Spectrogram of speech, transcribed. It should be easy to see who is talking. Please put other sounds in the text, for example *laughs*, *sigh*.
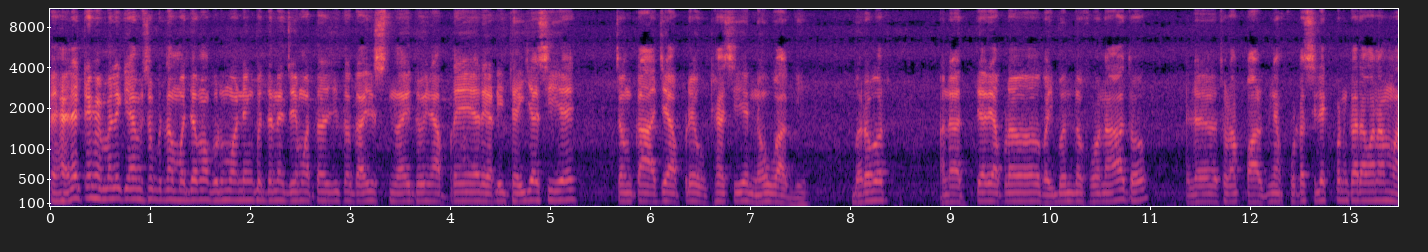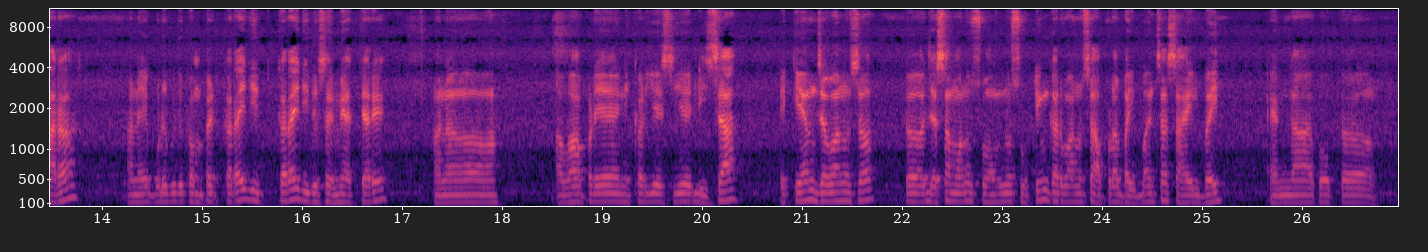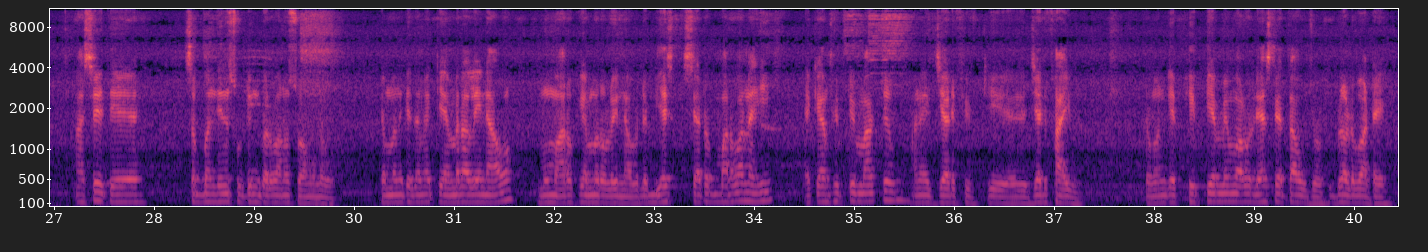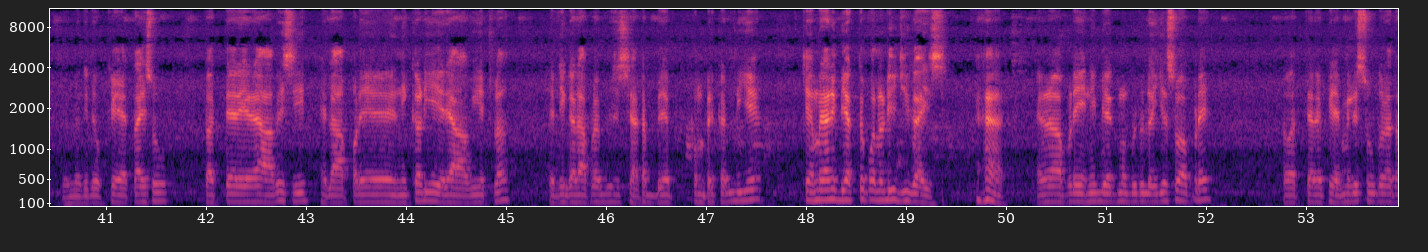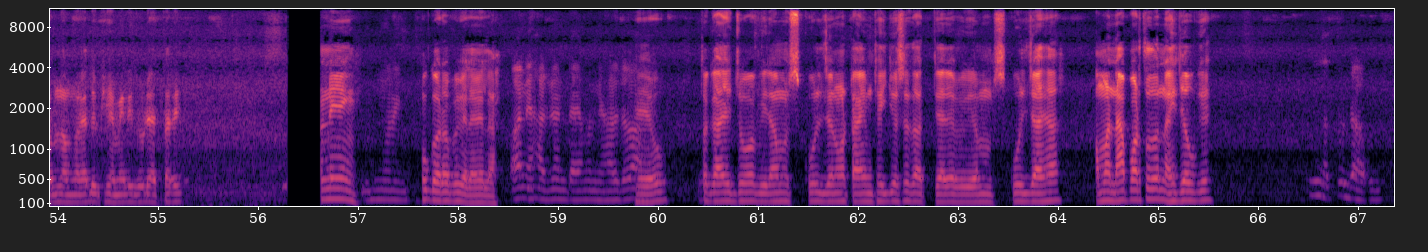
Speaker 1: તો હેલો ટે ફેમિલી, કેમ છો? બધા મજામાં? ગુડ મોર્નિંગ બધાને. જય માતાજી. તો ગાઈસ નાઈ ધોઈને આપણે રેડી થઈ ગયા છીએ. ચમકા આજે આપણે ઉઠ્યા છીએ નવ વાગે. બરાબર? અને અત્યારે આપણા ભાઈબંધનો ફોન આવ્યો હતો. એટલે થોડા પાર્કના ફોટા સિલેક્ટ પણ કરાવવાના મારા. અને એ પૂરું બધું કમ્પ્લીટ કરાવી દી કરાવી દીધું છે મેં અત્યારે. અને હવે આપણે નીકળીએ છીએ ડીસા. એ કેમ જવાનું છે? કે દશામાનું સોંગનું શૂટિંગ કરવાનું છે આપણા ભાઈબંધ છે સાહિલભાઈ. એમના કોઈક હશે તે સંબંધીનું શૂટિંગ કરવાનું સોંગનું કે મને કે તમે કેમેરા લઈને આવો, હું મારો કેમેરો લઈને આવું. એટલે બે સેટઅપ મારવા નહીં એક એમ ફિફ્ટી માર્ક અને ઝેડ ફિફ્ટી ઝેડ ફાઇવ તો મને કે ફિફ્ટી એમએમ વાળો લેસ લેતા આવજો બ્લડ માટે. તો મેં કીધું ઓકે લેતા તો અત્યારે એ આવી છીએ એટલે આપણે નીકળીએ એ આવી એટલે. એટલી ઘડી આપણે બીજું સેટઅપ બે કમ્પ્લીટ કરી દઈએ. કેમેરાની બેગ તો પલડી ગઈ ગાઈશ *laughs* એટલે આપણે એની બેગમાં બધું લઈ જશું આપણે. તો અત્યારે ફેમિલી શું કરે? તમને મળ્યા તો ફેમિલી જોડે અત્યારે. શું કરો
Speaker 2: વેલા જવા
Speaker 1: એવું? તો ગાય જો વિરામ સ્કૂલ જવાનો ટાઈમ થઈ ગયો છે તો અત્યારે વિરામ સ્કૂલ જાય હમણાં ના પડતો તો નહીં જવું કે?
